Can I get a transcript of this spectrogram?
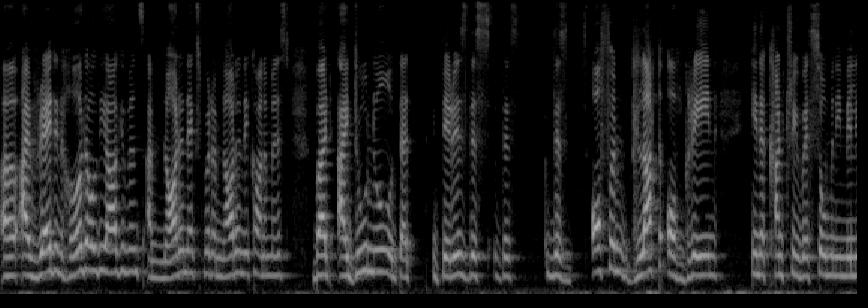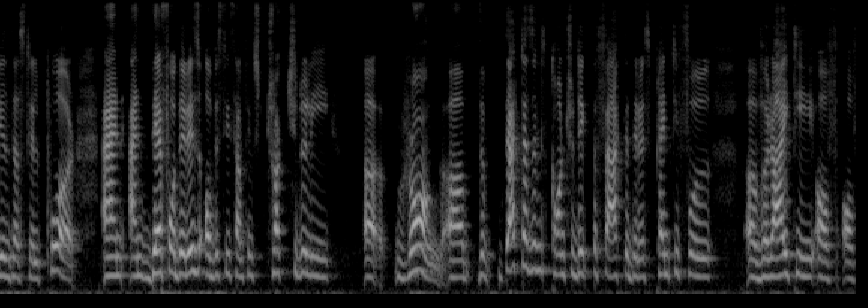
Uh, I've read and heard all the arguments. I'm not an expert, I'm not an economist, but I do know that there is this, this, this often glut of grain in a country where so many millions are still poor. And, and therefore, there is obviously something structurally uh, wrong. Uh, the, that doesn't contradict the fact that there is plentiful uh, variety of, of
